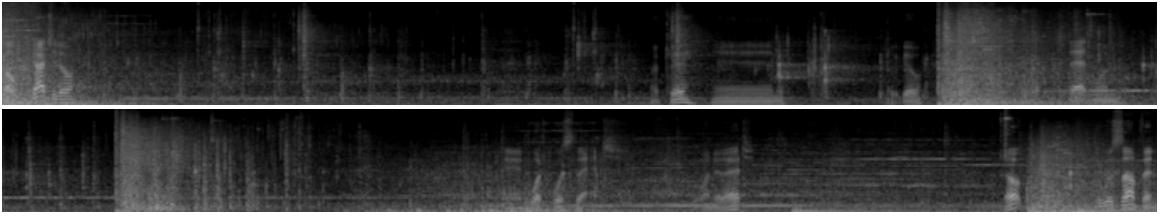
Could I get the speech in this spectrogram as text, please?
Oh, got you though. Okay, and there we go. That one. And what was that? Go under that. Oh, it was something.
